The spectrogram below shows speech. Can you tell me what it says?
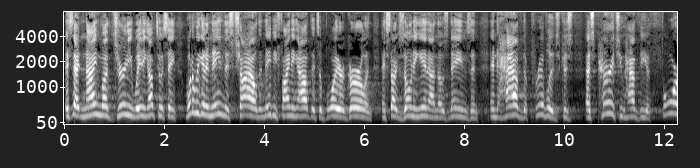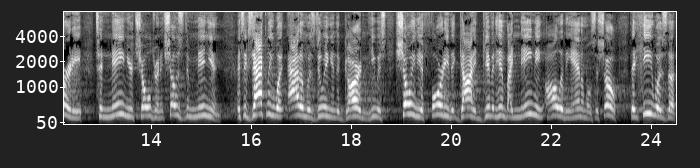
It's that nine month journey waiting up to it saying, what are we going to name this child? And maybe finding out that it's a boy or a girl and, and start zoning in on those names and, and have the privilege, because as parents, you have the authority to name your children. It shows dominion. It's exactly what Adam was doing in the garden. He was showing the authority that God had given him by naming all of the animals to show that he was the,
